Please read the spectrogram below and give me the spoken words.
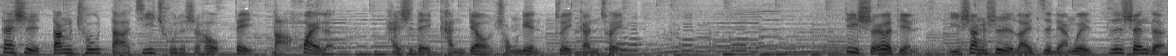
但是当初打基础的时候被打坏了，还是得砍掉重练最干脆。第十二点，以上是来自两位资深的，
